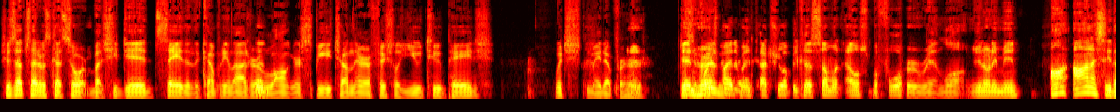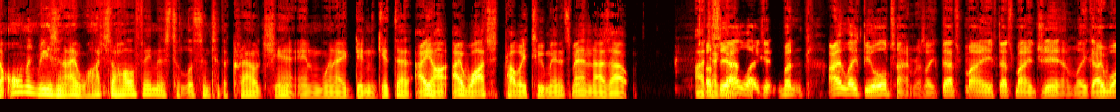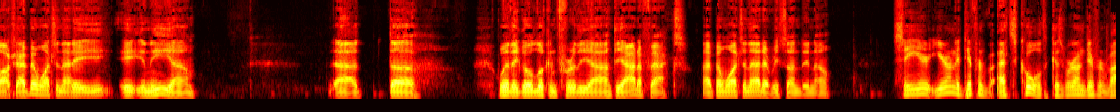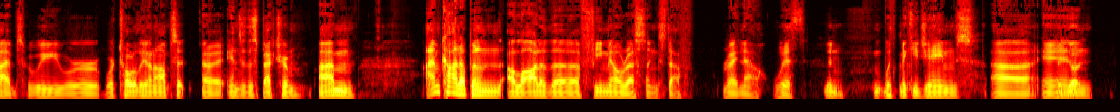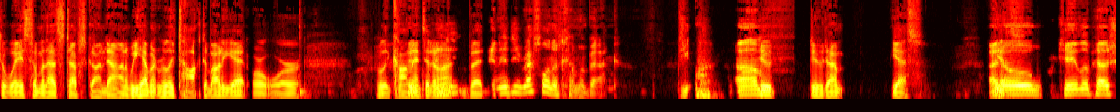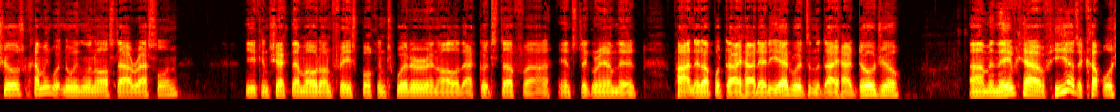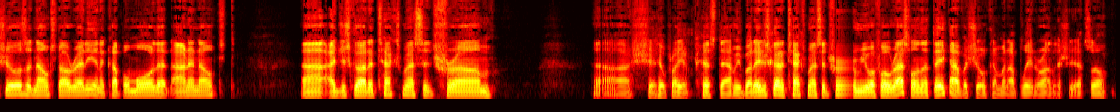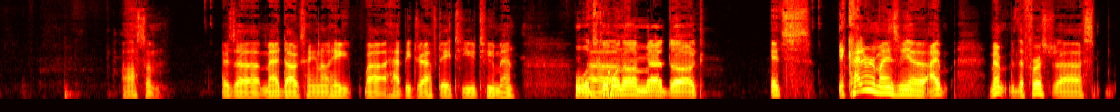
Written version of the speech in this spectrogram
she was upset it was cut short, but she did say that the company allowed her a Mm. longer speech on their official YouTube page, which made up for her. And hers might have been cut short because someone else before her ran long. You know what I mean? Hon- honestly, the only reason I watched the Hall of Fame is to listen to the crowd chant, and when I didn't get that, I on- I watched probably two minutes, man, and I was out. I Oh, see, I like it, but I like the old timers. Like that's my that's my jam. Like I watch. I've been watching that A A and E um uh the where they go looking for the uh the artifacts. I've been watching that every Sunday now. See, you're you're on a different. That's cool because we're on different vibes. We were we're totally on opposite uh, ends of the spectrum. I'm I'm caught up in a lot of the female wrestling stuff right now with And with Mickie James uh, and the way some of that stuff's gone down. We haven't really talked about it yet or or really commented and on indie- it, but and indie wrestling is coming back. you, Um, dude, dude, I'm yes. I Yes. know Caleb has shows coming with New England All Star Wrestling. You can check them out on Facebook and Twitter and all of that good stuff. Uh, Instagram, they're partnered up with Die Hard Eddie Edwards and the Die Hard Dojo. Um, and they have he has a couple of shows announced already and a couple more that aren't announced. Uh, I just got a text message from uh shit, he'll probably get pissed at me, but I just got a text message from UFO Wrestling that they have a show coming up later on this year. So Awesome. There's a uh, Mad Dogs hanging out. Hey, uh, happy draft day to you too, man. What's Uh, going on, Mad Dog? It's it kind of reminds me of I remember the first uh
